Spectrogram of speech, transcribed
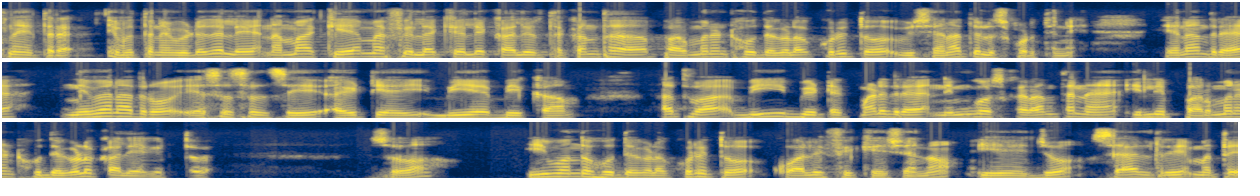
ಸ್ನೇಹಿತರೆ, ಇವತ್ತಿನ ವಿಡಿಯೋದಲ್ಲಿ ನಮ್ಮ ಕೆ ಎಂ ಎಫ್ ಇಲಾಖೆಯಲ್ಲಿ ಕಾಲಿರ್ತಕ್ಕಂತಹ ಪರ್ಮನೆಂಟ್ ಹುದ್ದೆಗಳ ಕುರಿತು ವಿಷಯನ ತಿಳಿಸ್ಕೊಡ್ತೀನಿ. ಏನಂದ್ರೆ, ನೀವೇನಾದರೂ S S L C, I T I, B A, B com ಅಥವಾ ಬಿ ಬಿ ಟೆಕ್ ಮಾಡಿದ್ರೆ ನಿಮಗೋಸ್ಕರ ಅಂತಾನೆ ಇಲ್ಲಿ ಪರ್ಮನೆಂಟ್ ಹುದ್ದೆಗಳು ಖಾಲಿಯಾಗಿರ್ತವೆ. ಸೊ ಈ ಒಂದು ಹುದ್ದೆಗಳ ಕುರಿತು ಕ್ವಾಲಿಫಿಕೇಷನು ಏಜು ಸ್ಯಾಲ್ರಿ ಮತ್ತೆ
